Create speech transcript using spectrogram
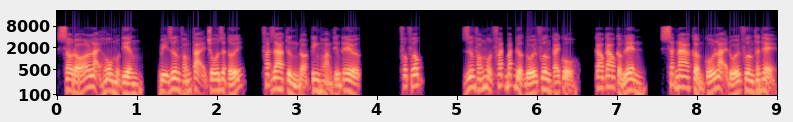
sau đó lại hô một tiếng, bị dương phóng tại chỗ giật tới, phát ra từng đợt kinh hoàng tiếng kêu phốc phốc. Dương phóng một phát bắt được đối phương cái cổ, cao cao cầm lên, sắt na cầm cố lại đối phương thân thể.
